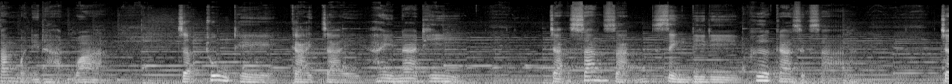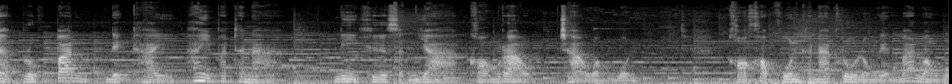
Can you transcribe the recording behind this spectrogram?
ตั้งปณิธานว่า จะทุ่มเทกายใจให้หน้าที่ จะสร้างสรรค์สิ่งดีๆ เพื่อการศึกษา จะปลูกปั้นเด็กไทยให้พัฒนา นี่คือสัญญาของเราชาววังวน ขอขอบคุณคณะครูโรงเรียนบ้านวังว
